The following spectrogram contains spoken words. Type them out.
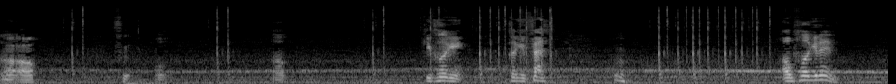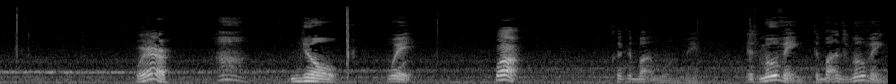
Uh oh. Oh. Keep clicking. Clicking fast. I'll plug it in. Where? No. Wait. What? Click the button more, maybe. It's moving. The button's moving.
